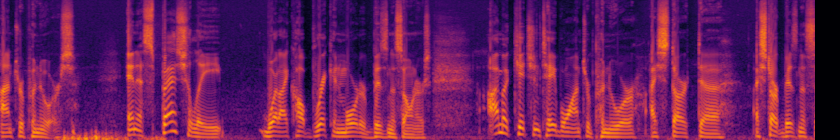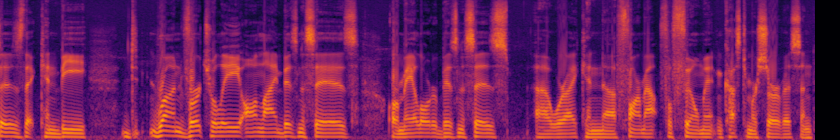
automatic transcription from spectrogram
entrepreneurs and especially what I call brick and mortar business owners. I'm a kitchen table entrepreneur. I start uh, I start businesses that can be run virtually, online businesses or mail order businesses uh, where I can uh, farm out fulfillment and customer service and,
